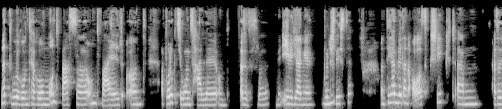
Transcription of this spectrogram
Natur rundherum und Wasser und Wald und eine Produktionshalle und also das war eine ewig lange mhm. Wunschliste. Und die haben wir dann ausgeschickt, ähm, also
